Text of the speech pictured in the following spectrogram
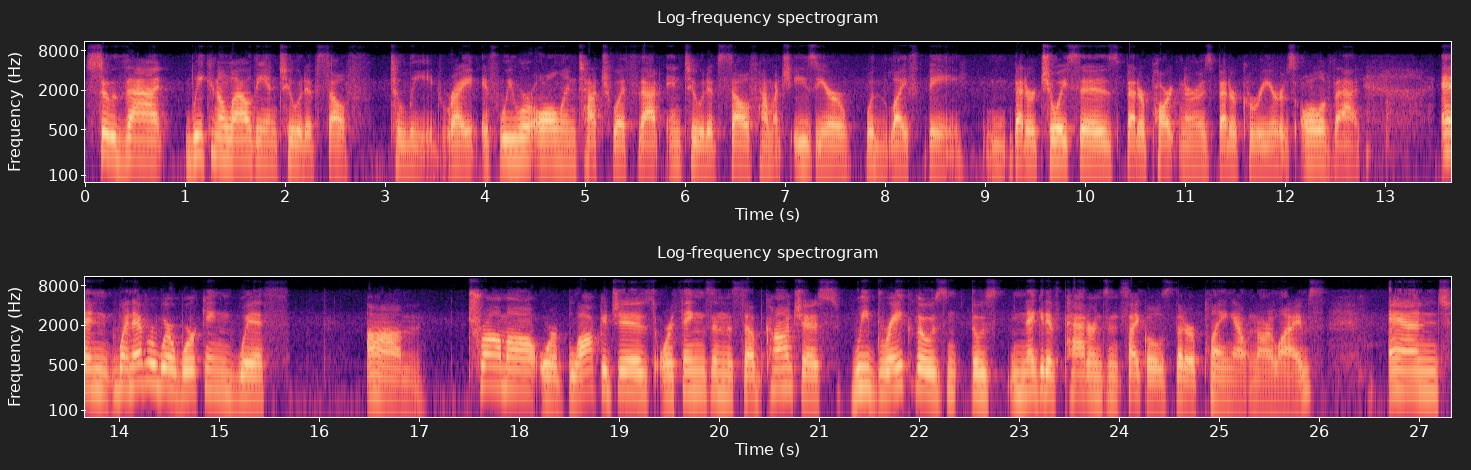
so that we can allow the intuitive self to lead, right? If we were all in touch with that intuitive self, how much easier would life be? Better choices, better partners, better careers, all of that. And whenever we're working with um, trauma or blockages or things in the subconscious, we break those those negative patterns and cycles that are playing out in our lives and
